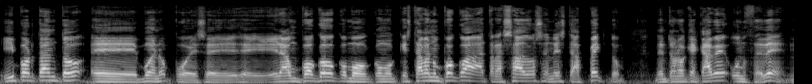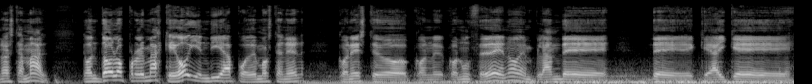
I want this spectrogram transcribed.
y por tanto, eh, bueno, pues eh, era un poco como, como que estaban un poco atrasados en este aspecto. Dentro de lo que cabe, un CD, no está mal. Con todos los problemas que hoy en día podemos tener con este, con, con un CD, ¿no? En plan de, de que hay que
